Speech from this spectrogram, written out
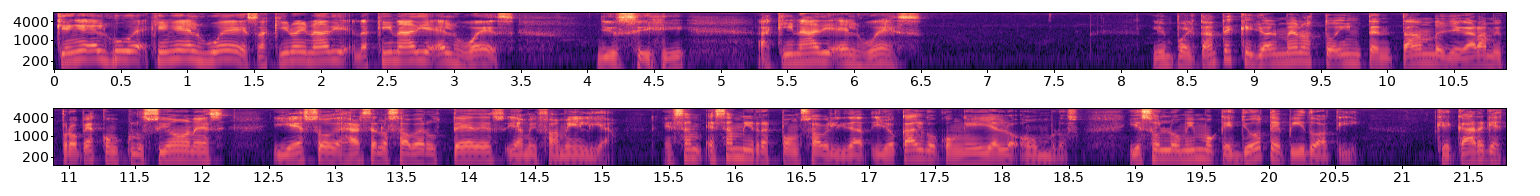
¿Quién es el juez? ¿Quién es el juez? Aquí no hay nadie, aquí nadie es el juez. You see? Aquí nadie es el juez. Lo importante es que yo al menos estoy intentando llegar a mis propias conclusiones y eso dejárselo saber a ustedes y a mi familia. Esa, es mi responsabilidad y yo cargo con ella en los hombros. Y eso es lo mismo que yo te pido a ti, que cargues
